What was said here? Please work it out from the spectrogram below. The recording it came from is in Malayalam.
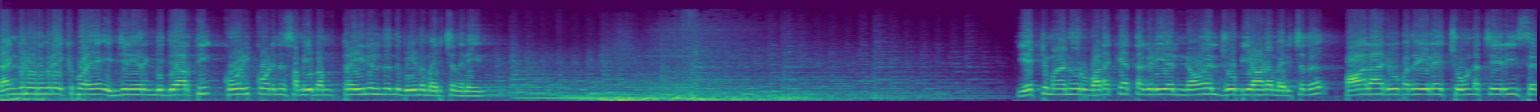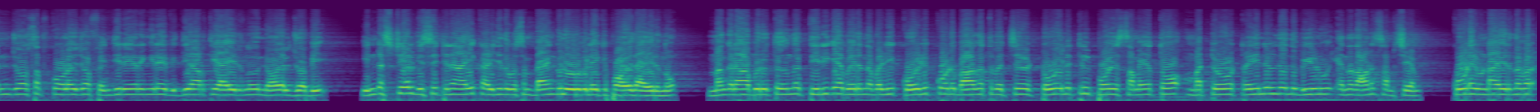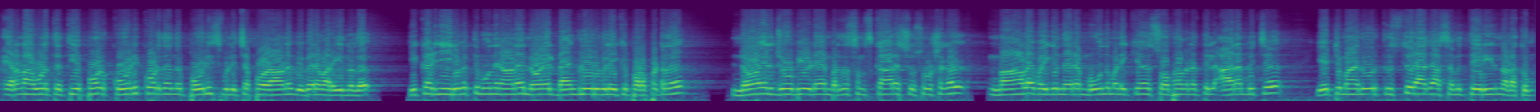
ബാംഗ്ലൂരുവിലേക്ക് പോയ എഞ്ചിനീയറിംഗ് വിദ്യാർത്ഥി കോഴിക്കോടിന് സമീപം ട്രെയിനിൽ നിന്ന് വീണ് മരിച്ച നിലയിൽ. ഏറ്റുമാനൂർ വടക്കേ തകടിയിൽ നോയൽ ജോബിയാണ് മരിച്ചത്. പാലാ രൂപതയിലെ Choondacherry Saint Joseph college of എഞ്ചിനീയറിംഗിലെ വിദ്യാർത്ഥിയായിരുന്നു നോയൽ ജോബി. ഇൻഡസ്ട്രിയൽ വിസിറ്റിനായി കഴിഞ്ഞ ദിവസം ബാംഗ്ലൂരുവിലേക്ക് പോയതായിരുന്നു. മംഗലാപുരത്ത് നിന്ന് തിരികെ വരുന്ന വഴി കോഴിക്കോട് ഭാഗത്ത് വെച്ച് ടോയ്ലറ്റിൽ പോയ സമയത്തോ മറ്റോ ട്രെയിനിൽ നിന്ന് വീണു എന്നതാണ് സംശയം. കൂടെ ഉണ്ടായിരുന്നവർ എറണാകുളത്ത് എത്തിയപ്പോൾ കോഴിക്കോട് നിന്ന് പോലീസ് വിളിച്ചപ്പോഴാണ് വിവരമറിയുന്നത് ഇക്കഴിഞ്ഞ ഇരുപത്തിമൂന്നിനാണ് നോയൽ ബാംഗ്ലൂരുവിലേക്ക് പുറപ്പെട്ടത്. നോയൽ ജോബിയുടെ മൃതസംസ്കാര ശുശ്രൂഷകൾ നാളെ വൈകുന്നേരം മൂന്ന് മണിക്ക് സ്വഭവനത്തിൽ ആരംഭിച്ച് ഏറ്റുമാനൂർ ക്രിസ്തുരാജ സെമിത്തേരിയിൽ നടക്കും.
